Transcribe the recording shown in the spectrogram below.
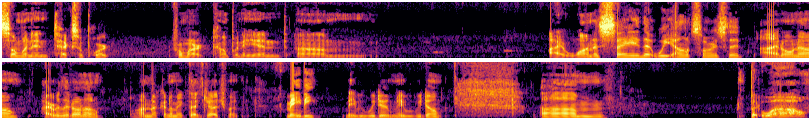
someone in tech support from our company, and um, I want to say that we outsource it. I don't know. I really don't know. I'm not going to make that judgment. Maybe, maybe we do. Maybe we don't. Um, but wow.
